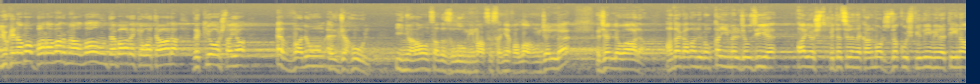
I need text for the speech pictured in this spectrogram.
ju kena bo barabar me Allahun tebareke ve teala, dhe kjo është ajo edh-dhalum el-xhahul, injoranca dhe zullumi i madh, se s'e njef Allahun xhelle, xhelle ue ala. Andaj ka thonë Ibn Kajim el-Xhauzije, ai është prej të cilit e kanë morë çdo kush fillimin e tina,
